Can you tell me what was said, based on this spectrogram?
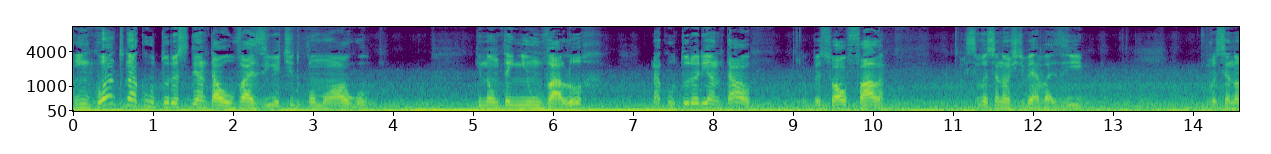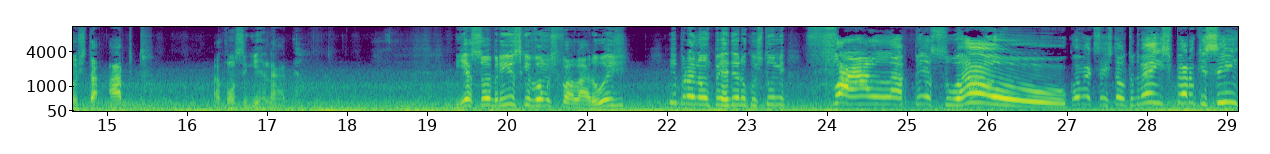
Enquanto na cultura ocidental o vazio é tido como algo que não tem nenhum valor, na cultura oriental o pessoal fala que se você não estiver vazio, você não está apto a conseguir nada. E é sobre isso que vamos falar hoje. E para não perder o costume, fala pessoal! Como é que vocês estão? Tudo bem? Espero que sim.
